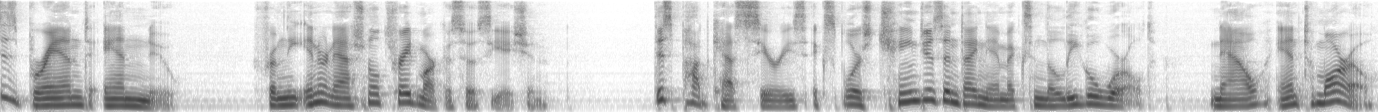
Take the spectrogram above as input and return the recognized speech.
is Brand and New from the International Trademark Association. This podcast series explores changes and dynamics in the legal world, now and tomorrow,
